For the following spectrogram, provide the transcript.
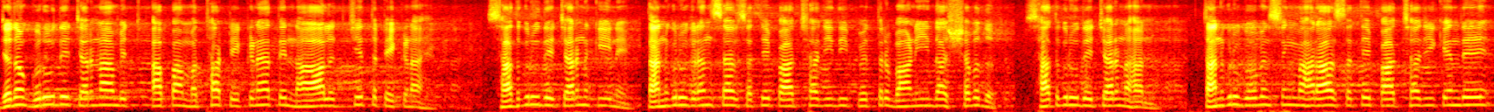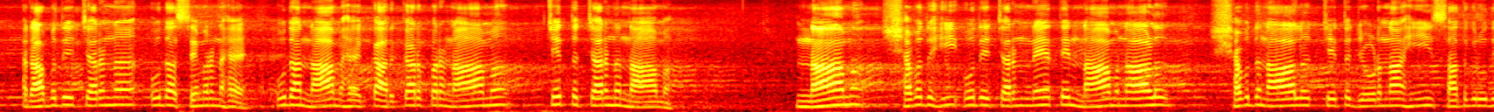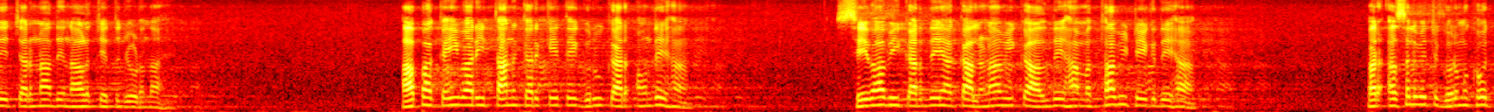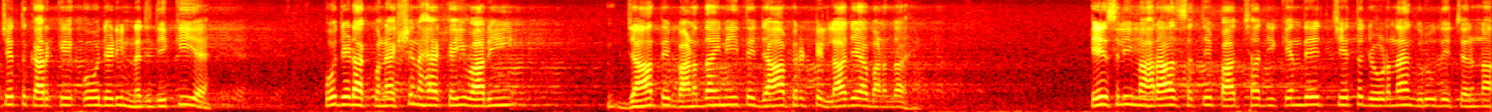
ਜਦੋਂ ਗੁਰੂ ਦੇ ਚਰਨਾਂ ਵਿੱਚ ਆਪਾਂ ਮੱਥਾ ਟੇਕਣਾ ਤੇ ਨਾਲ ਚਿੱਤ ਟੇਕਣਾ ਹੈ। ਸਤਿਗੁਰੂ ਦੇ ਚਰਨ ਕੀ ਨੇ? ਧੰਨ ਗੁਰੂ ਗ੍ਰੰਥ ਸਾਹਿਬ ਸੱਚੇ ਪਾਤਸ਼ਾਹ ਜੀ ਦੀ ਪਵਿੱਤਰ ਬਾਣੀ ਦਾ ਸ਼ਬਦ ਸਤਿਗੁਰੂ ਦੇ ਚਰਨ ਹਨ। ਧੰਨ ਗੁਰੂ ਗੋਬਿੰਦ ਸਿੰਘ ਮਹਾਰਾਜ ਸੱਚੇ ਪਾਤਸ਼ਾਹ ਜੀ ਕਹਿੰਦੇ, ਰੱਬ ਦੇ ਚਰਨ ਉਹਦਾ ਸਿਮਰਨ ਹੈ, ਉਹਦਾ ਨਾਮ ਹੈ ਘਰ ਘਰ ਪ੍ਰਣਾਮ ਚਿੱਤ ਚਰਨ ਨਾਮ। ਨਾਮ ਸ਼ਬਦ ਹੀ ਉਹਦੇ ਚਰਨ ਨੇ ਤੇ ਨਾਮ ਨਾਲ ਸ਼ਬਦ ਨਾਲ ਚਿੱਤ ਜੋੜਨਾ ਹੀ ਸਤਿਗੁਰੂ ਦੇ ਚਰਨਾਂ ਦੇ ਨਾਲ ਚਿੱਤ ਜੋੜਨਾ ਹੈ। ਆਪਾਂ ਕਈ ਵਾਰੀ ਤਨ ਕਰਕੇ ਤੇ ਗੁਰੂ ਘਰ ਆਉਂਦੇ ਹਾਂ, ਸੇਵਾ ਵੀ ਕਰਦੇ ਹਾਂ, ਘਾਲਣਾ ਵੀ ਘਾਲਦੇ ਹਾਂ, ਮੱਥਾ ਵੀ ਟੇਕਦੇ ਹਾਂ, ਪਰ ਅਸਲ ਵਿੱਚ ਗੁਰਮੁਖੋ ਚਿੱਤ ਕਰਕੇ ਉਹ ਜਿਹੜੀ ਨਜ਼ਦੀਕੀ ਹੈ, ਉਹ ਜਿਹੜਾ ਕਨੈਕਸ਼ਨ ਹੈ ਕਈ ਵਾਰੀ ਜਾਂ ਤੇ ਬਣਦਾ ਹੀ ਨਹੀਂ ਤੇ ਜਾਂ ਫਿਰ ਢਿੱਲਾ ਜਿਹਾ ਬਣਦਾ ਹੈ। ਇਸ ਲਈ ਮਹਾਰਾਜ ਸੱਚੇ ਪਾਤਸ਼ਾਹ ਜੀ ਕਹਿੰਦੇ ਚਿੱਤ ਜੋੜਨਾ ਗੁਰੂ ਦੇ ਚਰਨਾਂ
